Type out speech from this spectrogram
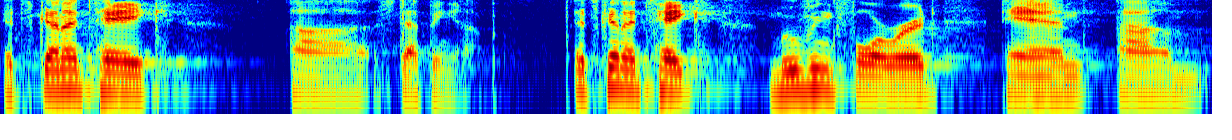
it's going to take uh, stepping up. It's going to take moving forward and um,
